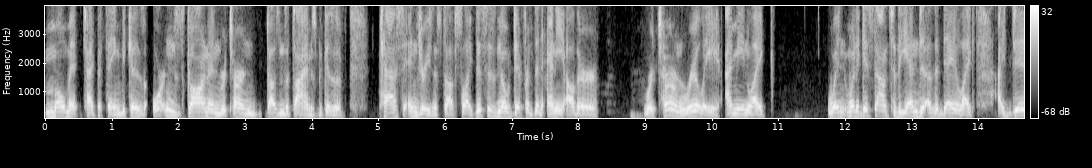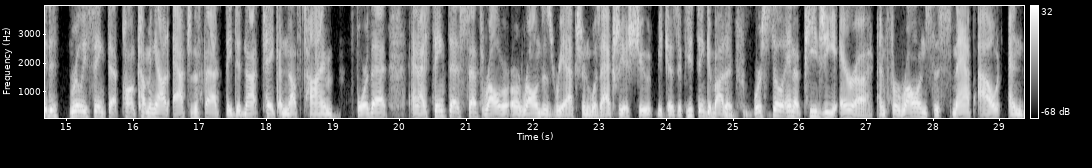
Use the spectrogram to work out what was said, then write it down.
moment type of thing because Orton's gone and returned dozens of times because of past injuries and stuff. So like this is no different than any other return really. I mean like when when it gets down to the end of the day like i did really think that punk coming out after the fact they did not take enough time for that. And i think that seth Rollins's reaction was actually a shoot because if you think about it we're still in a pg era and for rollins to snap out and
